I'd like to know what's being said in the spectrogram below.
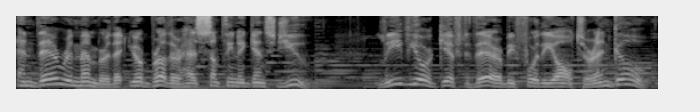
and there remember that your brother has something against you, leave your gift there before the altar and go.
